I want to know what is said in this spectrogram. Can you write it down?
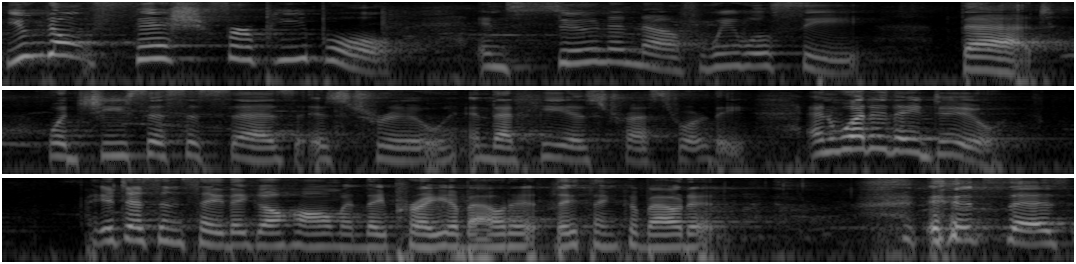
You don't fish for people. And soon enough, we will see that what Jesus says is true and that he is trustworthy. And what do they do? It doesn't say they go home and they pray about it, they think about it. It says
